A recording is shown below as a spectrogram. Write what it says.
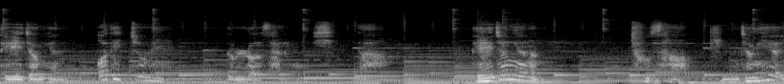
대정현 어디쯤에 눌러 살고 싶다. 대정현은 추사 김정희의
